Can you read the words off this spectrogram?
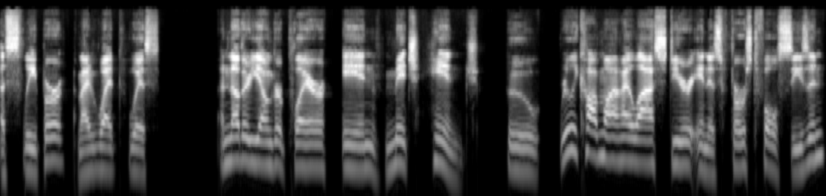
a sleeper, and I went with another younger player in Mitch Hinge, who really caught my eye last year in his first full season.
